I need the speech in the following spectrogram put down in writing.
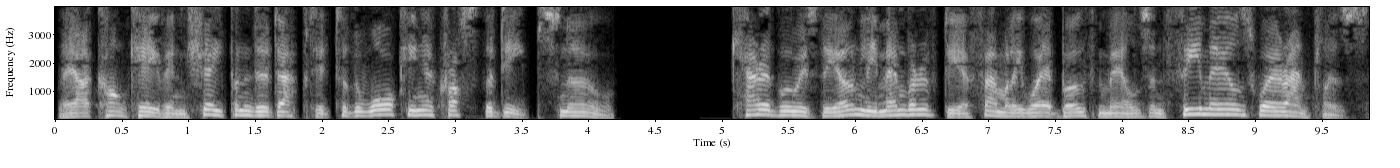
They are concave in shape and adapted to the walking across the deep snow. Caribou is the only member of deer family where both males and females wear antlers.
